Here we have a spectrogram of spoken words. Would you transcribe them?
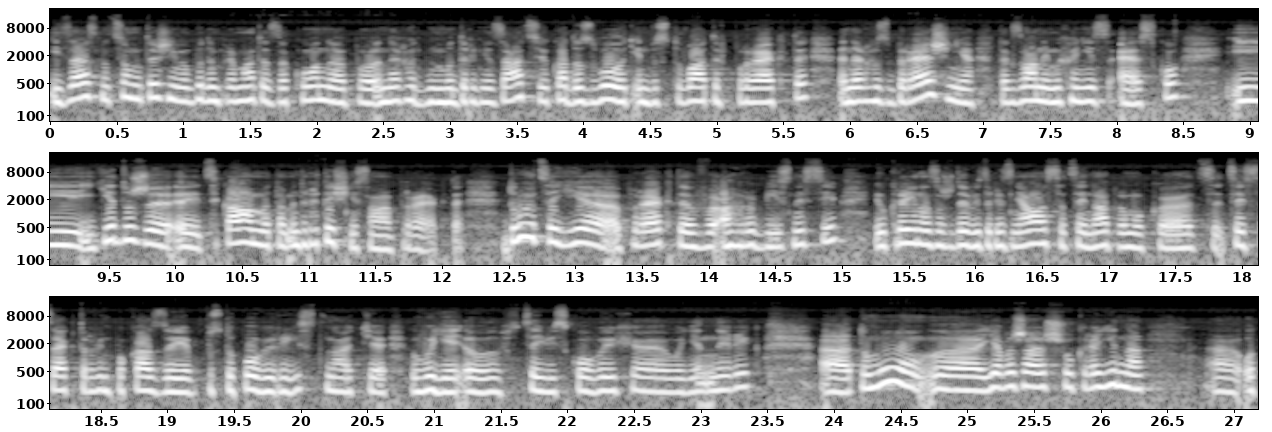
І зараз на цьому тижні ми будемо приймати закон е, про енергомодернізацію, яка дозволить інвестувати в проекти енергозбереження, так званий механізм ЕСКО. І є дуже е, цікавими там енергетичні саме проекти. Друге, це є проекти в агробізнесі, і Україна завжди відрізнялася цей напрямок. е, Цей сектор він показує поступовий ріст навіть е, в цей військовий воєнний рік. Тому я вважаю, що Україна. Е, От,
